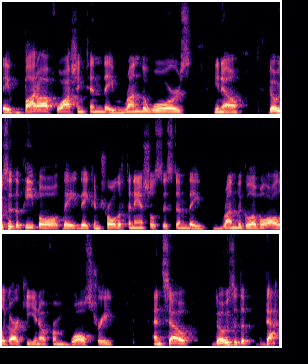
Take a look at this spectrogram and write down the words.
They've bought off Washington. They run the wars. You know, those are the people they they control the financial system they run the global oligarchy you know from wall street and so those are the that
